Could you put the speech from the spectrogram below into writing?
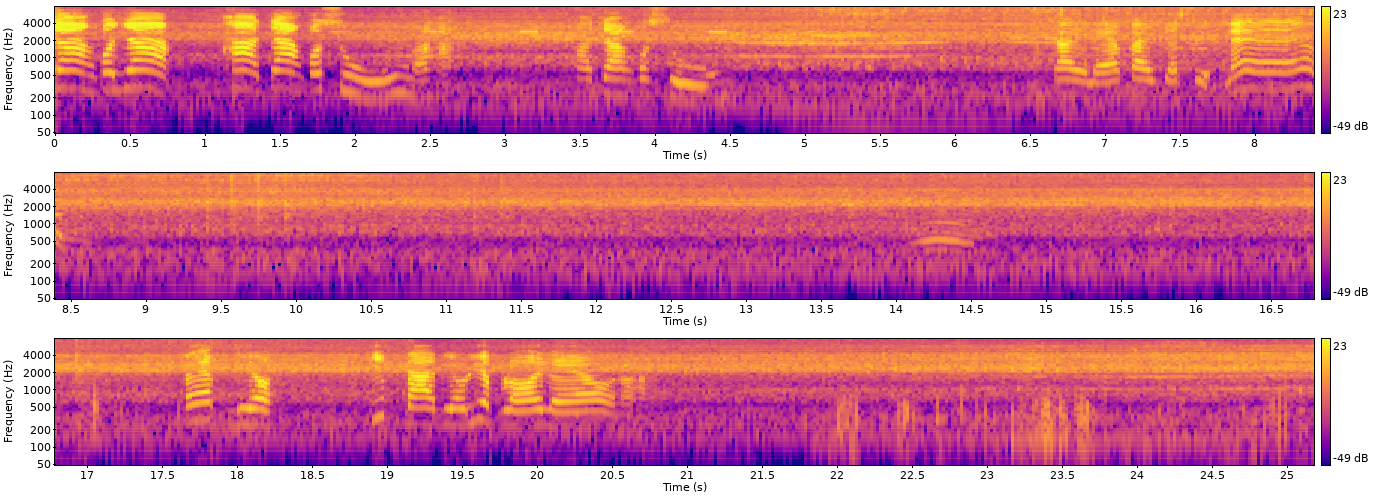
จ้างก็ยาก ค่าจ้างก็สูงนะคะ ค่าจ้างก็สูง ใกล้แล้วใกล้จะเสร็จแล้วโอ้แป๊บเดียวพริบตาเดียวเรียบร้อยแล้วนะคะพริบ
